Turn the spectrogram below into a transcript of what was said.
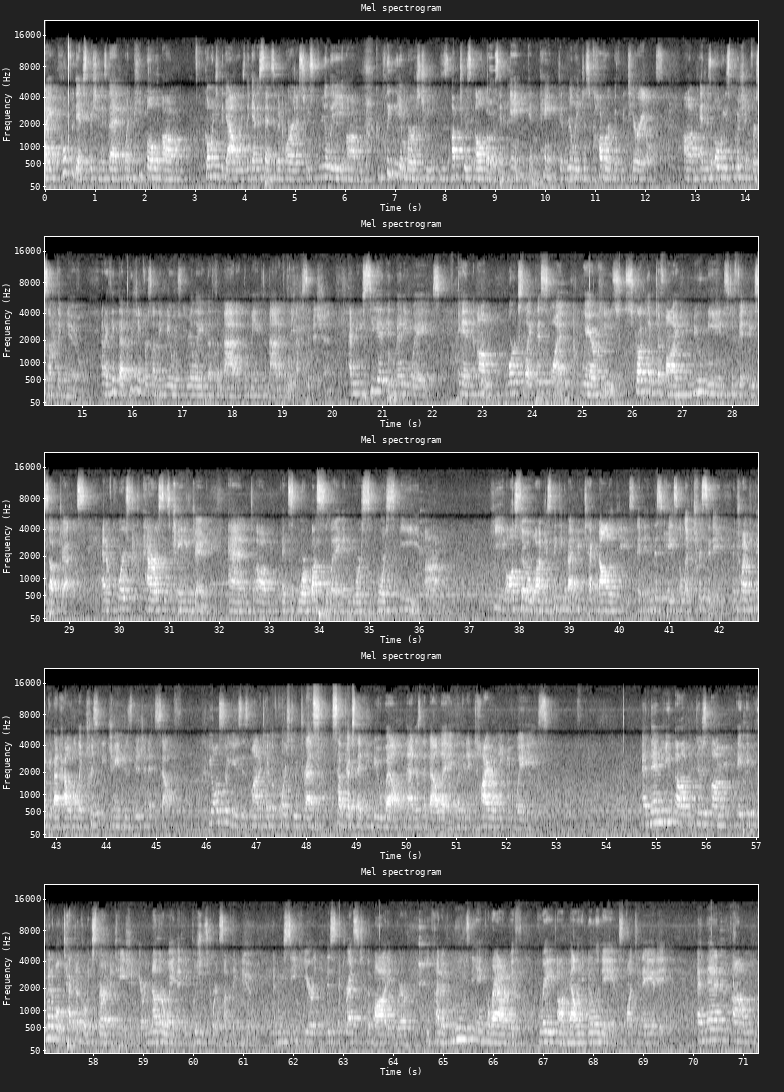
I hope for the exhibition is that when people um, go into the galleries, they get a sense of an artist who's really um, completely immersed, who is up to his elbows in ink and paint and really just covered with materials um, and is always pushing for something new. And I think that pushing for something new is really the thematic, the main thematic of the exhibition. And we see it in many ways in um, works like this one, where he's struggling to find new means to fit new subjects. And of course, Paris is changing, and um, it's more bustling and more, more speed. Um, he also um, is thinking about new technologies, and in this case, electricity, and trying to think about how electricity changes vision itself. He also uses monotype, of course, to address subjects that he knew well, and that is the ballet, but in entirely new ways. And then he, um, there's um, incredible technical experimentation here, another way that he pushes towards something new. And we see here this address to the body where he kind of moves the ink around with great um, malleability and spontaneity. And then um,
